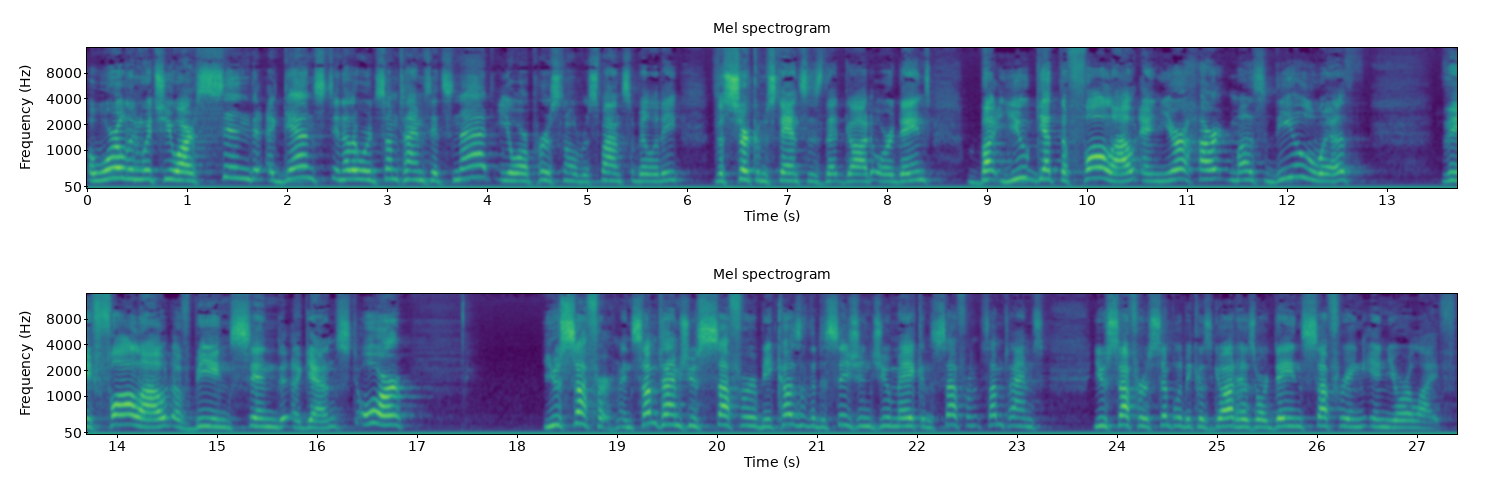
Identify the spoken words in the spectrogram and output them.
A world in which you are sinned against. In other words, sometimes it's not your personal responsibility, the circumstances that God ordains, but you get the fallout, and your heart must deal with the fallout of being sinned against, or you suffer. And sometimes you suffer because of the decisions you make, and suffer, sometimes you suffer simply because God has ordained suffering in your life.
